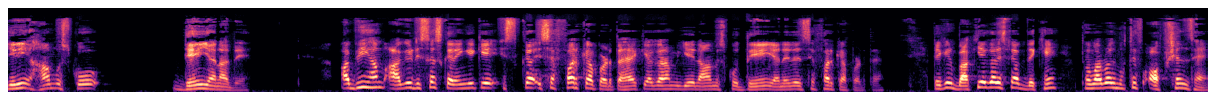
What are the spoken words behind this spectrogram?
یعنی ہم اس کو دیں یا نہ دیں ابھی ہم آگے ڈسکس کریں گے کہ اس کا اس سے فرق کیا پڑتا ہے کہ اگر ہم یہ نام اس کو دیں یا نہیں دیں اس سے فرق کیا پڑتا ہے لیکن باقی اگر اس میں آپ دیکھیں تو ہمارے پاس مختلف آپشنز ہیں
